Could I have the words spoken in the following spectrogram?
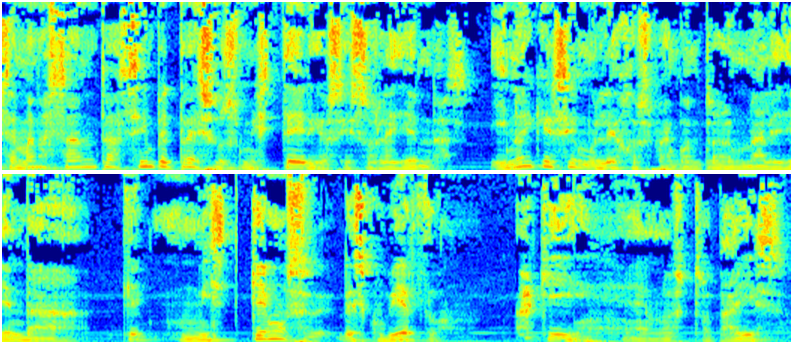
Semana Santa siempre trae sus misterios y sus leyendas, y no hay que irse muy lejos para encontrar una leyenda que, hemos descubierto aquí en nuestro país.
